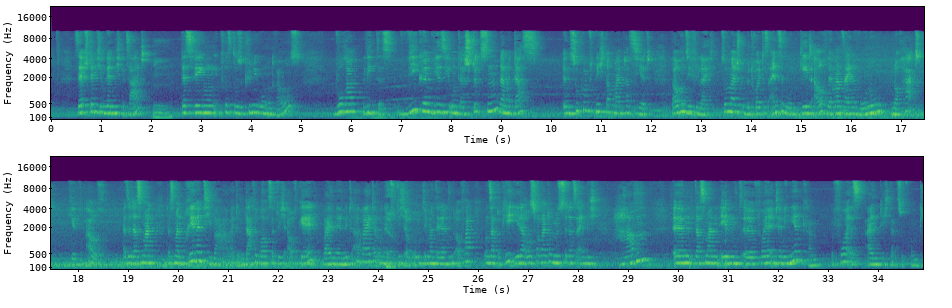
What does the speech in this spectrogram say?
Selbstständig und werden nicht bezahlt. Mhm. Deswegen fristlose Kündigung und raus. Woran liegt es? Wie können wir sie unterstützen, damit das in Zukunft nicht nochmal passiert? Brauchen Sie vielleicht zum Beispiel betreutes Einzelwohnen? Geht auch, wenn man seine Wohnung noch hat. Geht auch. Also dass man, dass man präventiver arbeitet. Und dafür braucht es natürlich auch Geld, weil mehr Mitarbeiter und natürlich ja. auch irgendjemand, der den Hut auf hat und sagt, okay, jede Hausverwaltung müsste das eigentlich haben, ähm, dass man eben äh, vorher intervenieren kann, bevor es eigentlich dazu kommt.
